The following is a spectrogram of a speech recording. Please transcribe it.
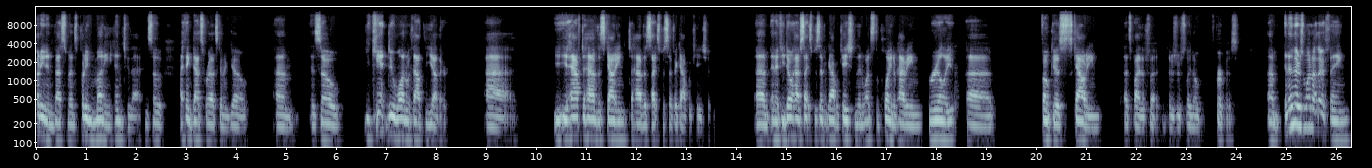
putting investments, putting money into that. And so I think that's where that's going to go. Um, and so you can't do one without the other. Uh, you, you, have to have the scouting to have the site specific application. Um, and if you don't have site specific application, then what's the point of having really uh, focused scouting that's by the foot? There's really no purpose. Um, and then there's one other thing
